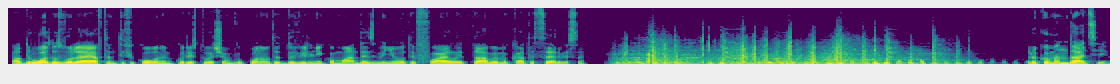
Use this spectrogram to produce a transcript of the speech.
А друга дозволяє автентифікованим користувачам виконувати довільні команди, змінювати файли та вимикати сервіси. Рекомендації.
